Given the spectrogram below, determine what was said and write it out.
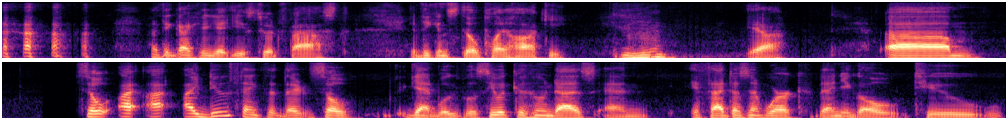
I think I could get used to it fast if he can still play hockey. Mm-hmm. Yeah. Um, so I, I, I do think that there. So again, we'll we'll see what Kahun does, and if that doesn't work, then you go to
